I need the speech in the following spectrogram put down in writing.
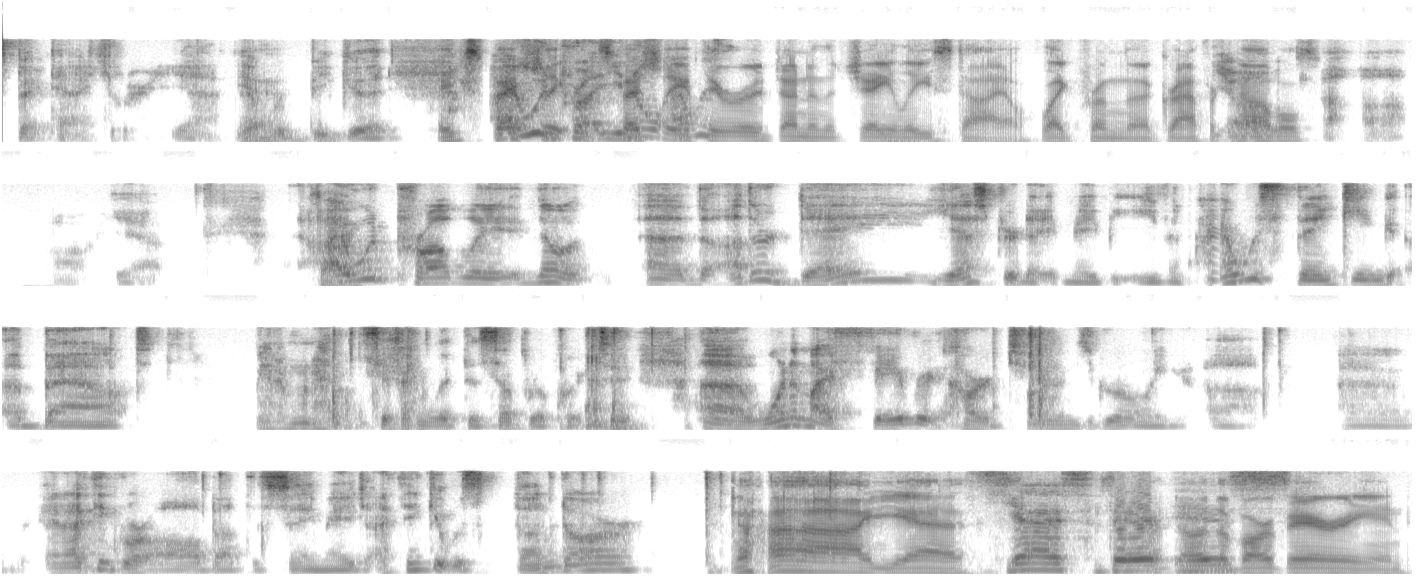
spectacular. Yeah, that Yeah. would be good. Especially, pro- you know, especially I if they were done in the Jae Lee style, like from the graphic Yeah, novels. Oh, oh, oh, yeah. Sorry. I would probably no. Uh, the other day, yesterday, maybe even, I was thinking about. Man, I'm gonna have to see if I can look this up real quick too. Uh, one of my favorite cartoons growing up, um, and I think we're all about the same age. I think it was Thundarr. Ah, yes. Yes, there Thundarr the Barbarian.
